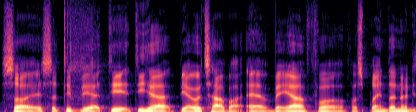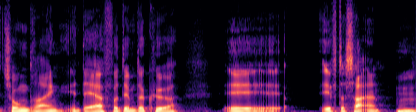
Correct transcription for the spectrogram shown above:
Så, øh, så det bliver, det, de her bjergetapper er værre for, for sprinter, når de tunge dreng, end det er for dem, der kører øh, efter sejren. Mm.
